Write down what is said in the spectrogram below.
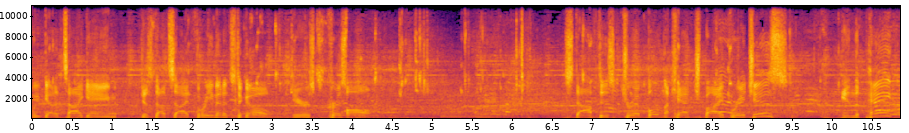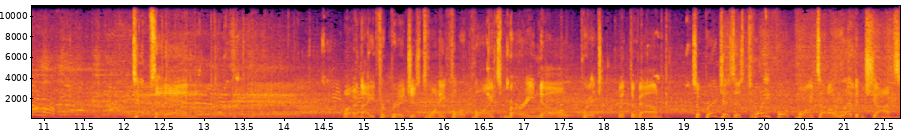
We've got a tie game just outside three minutes to go. Here's Chris Paul. Stopped his dribble. The catch by Bridges. In the paint. Tips it in. What a night for Bridges. 24 points. Murray, no. Bridge with the rebound. So Bridges has 24 points on 11 shots.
